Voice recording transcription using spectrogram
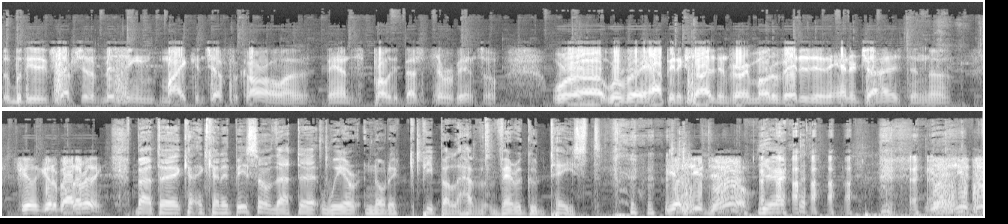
with the exception of missing Mike and Jeff Porcaro, uh, band's probably the best it's ever been. So, we're uh, we're very happy and excited and very motivated and energized and uh, feeling good about everything. But uh, can, can it be so that uh, we're Nordic people have very good taste? Yes, you do. Yeah. Yes, you do,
